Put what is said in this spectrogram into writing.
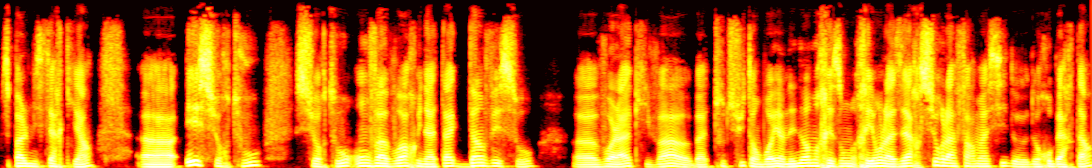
C'est pas le mystère qu'il y a. et surtout, surtout, on va voir une attaque d'un vaisseau euh, voilà, qui va euh, bah, tout de suite envoyer un énorme rayon, laser sur la pharmacie de, de Roberta.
